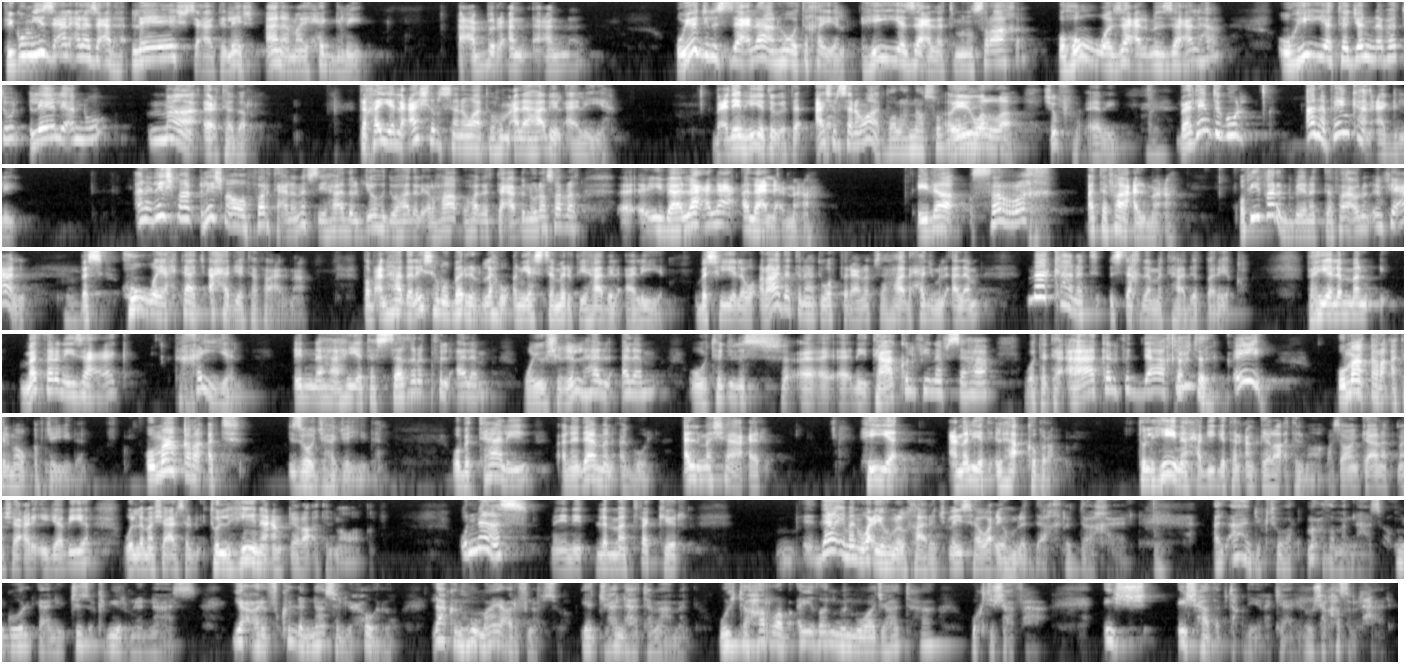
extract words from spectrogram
فيقوم يزعل على زعلها. ليش زعلتي؟ ليش؟ أنا ما يحق لي أعبر عن عن. ويجلس زعلان هو تخيل. هي زعلت من صراخه وهو زعل من زعلها وهي تجنبته ليه؟ لأنه ما اعتذر. تخيل عشر سنوات وهم على هذه الآلية. بعدين هي تقول عشر سنوات. والله إنها صبر أي والله. شوف هذه بعدين تقول أنا فين كان عقلي؟ أنا ليش ما ليش ما وفرت على نفسي هذا الجهد وهذا الإرهاق وهذا التعب إنه لا صرخ إذا لعلع ألعلع معه. إذا صرخ أتفاعل معه. وفي فرق بين التفاعل والانفعال بس هو يحتاج أحد يتفاعل معه. طبعا هذا ليس مبرر له أن يستمر في هذه الآلية، بس هي لو أرادت أنها توفر على نفسها هذا حجم الألم ما كانت استخدمت هذه الطريقة. فهي لما مثلا يزعق تخيل إنها هي تستغرق في الألم ويشغلها الألم وتجلس آه، آه، يعني تاكل في نفسها وتتآكل في الداخل. تحترق. إيه. وما قرأت الموقف جيدا. وما قرأت زوجها جيدا. وبالتالي أنا دائما أقول المشاعر هي عملية إلهاء كبرى. تلهينا حقيقة عن قراءة المواقف سواء كانت مشاعر إيجابية ولا مشاعر سلبية تلهينا عن قراءة المواقف. والناس يعني لما تفكر دائما وعيهم للخارج ليس وعيهم للداخل. للداخل. الآن دكتور معظم الناس أو نقول يعني جزء كبير من الناس يعرف كل الناس اللي حوله لكن هو ما يعرف نفسه يجهلها تماما ويتهرب أيضا من مواجهتها واكتشافها. إيش إيش هذا بتقديرك يعني لو شخصنا الحاله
